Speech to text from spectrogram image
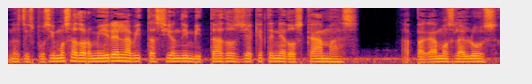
Nos dispusimos a dormir en la habitación de invitados ya que tenía dos camas. Apagamos la luz,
